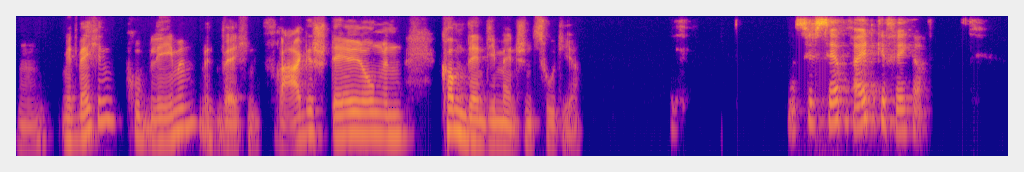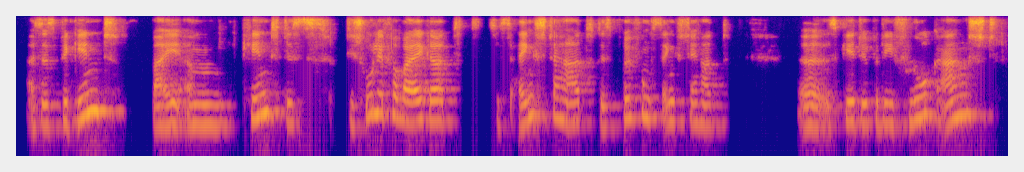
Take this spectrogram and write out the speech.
Hm. Mit welchen Problemen, mit welchen Fragestellungen kommen denn die Menschen zu dir? Das ist sehr breit gefächert. Also es beginnt bei einem Kind, das die Schule verweigert, das Ängste hat, das Prüfungsängste hat. Äh, es geht über die Flugangst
